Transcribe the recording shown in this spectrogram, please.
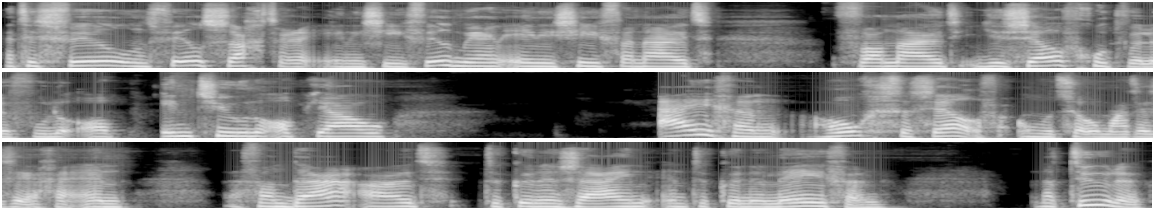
Het is veel, een veel zachtere energie. Veel meer een energie vanuit, vanuit jezelf goed willen voelen. Op intunen op jouw eigen hoogste zelf, om het zo maar te zeggen. En van daaruit te kunnen zijn en te kunnen leven. Natuurlijk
